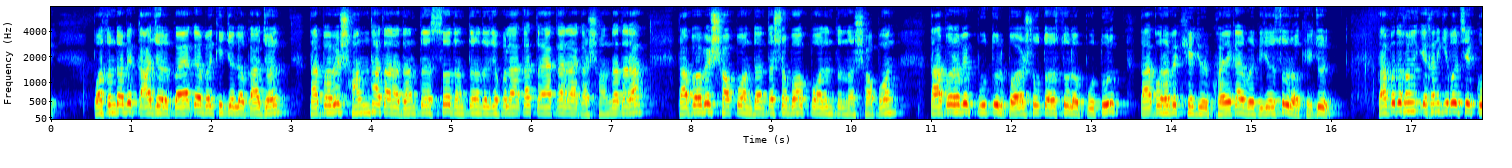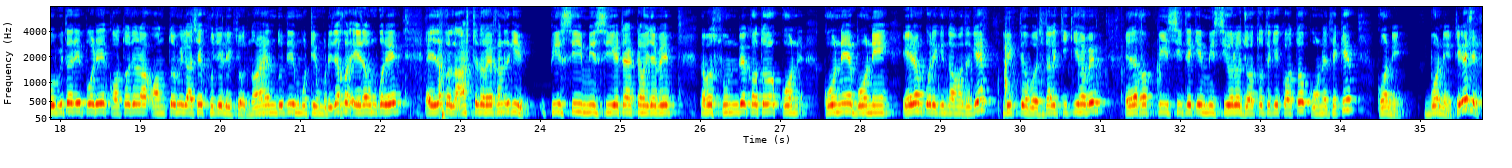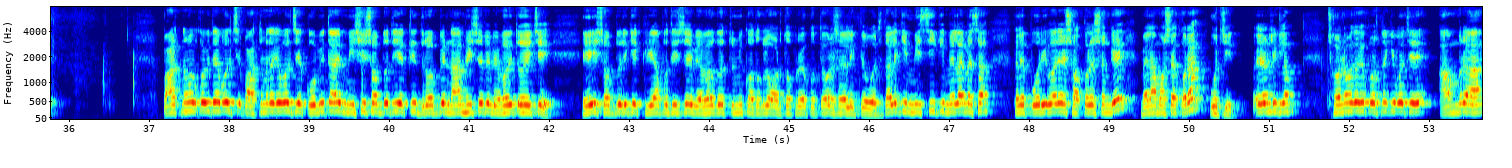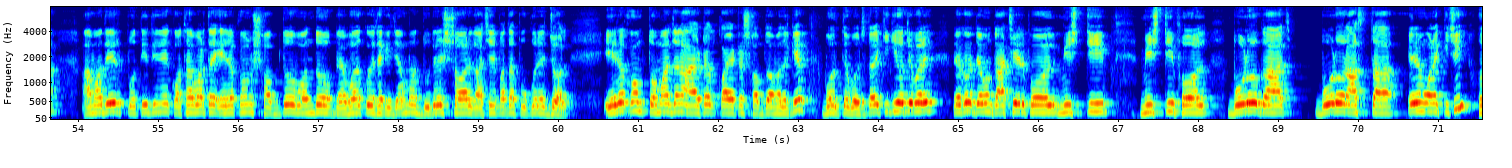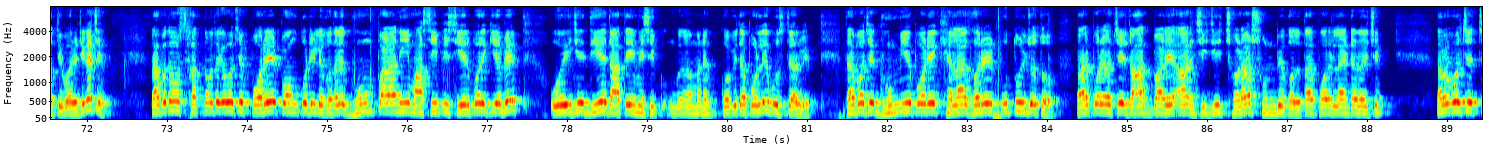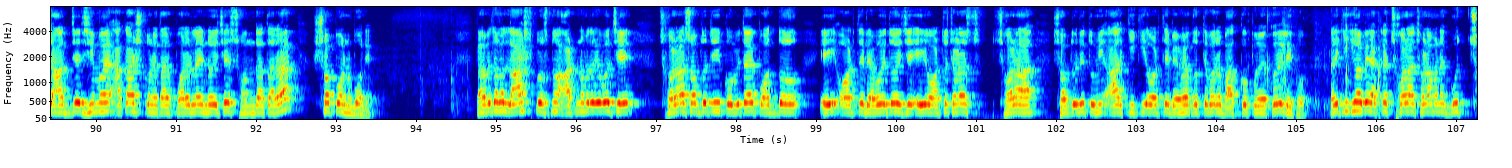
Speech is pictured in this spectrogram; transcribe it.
প্রথমটা হবে কাজল কয়াকার বা কি জল, কাজল। তারপর হবে সন্ধ্যা তারা, দন্তস্ব, দন্তন দজফলা আকার, তয়াকার আকার, সন্ধ্যা তারা। তারপর হবে স্বপন, দন্তস্ব পদন্ত স্বপন। তারপর হবে পুতুল, পরশু, তরসুল পুতুল। তারপর হবে খেজুর, ক্ষয়কার বলে খেজুর সুর ও খেজুর। তারপর দেখো এখানে কি বলছে, কবিতাটি পড়ে কত জোড়া অন্তমিল আছে খুঁজে লিখতো নয়ন, দুটি, মুটি মুটি। দেখো, এরকম করে, এই দেখো লাস্টে দেখো, এখানে কি পিসি, মিসি, এটা একটা হয়ে যাবে। তারপর শুনবে কত, কোন, কোনে, বনে, এরকম করে কিন্তু আমাদেরকে লিখতে বলছে। তাহলে কি কি হবে? এই দেখো, পিসি থেকে মিসি হলো যত থেকে কত, কোণে থেকে কোণে, বনে, ঠিক আছে? পাঁচ নম্বর কবিতায় বলছে পাঁচ নম্বর থেকে বলছে, কবিতায় মিশি শব্দটি একটি দ্রব্যের নাম হিসেবে ব্যবহৃত হয়েছে। এই শব্দটিকে ক্রিয়াপদ হিসেবে ব্যবহার করে তুমি কতগুলো অর্থ প্রয়োগ করতে পারো সেটা লিখতে বলছে। তাহলে কি মিশি কি মেলামেশা? তাহলে পরিবারের সকলের সঙ্গে মেলামেশা করা উচিত। এরকম লিখলাম। ছ নম্বর থেকে প্রশ্ন কি বলছে? আমরা আমাদের প্রতিদিনের কথাবার্তা এরকম শব্দবন্ধ ব্যবহার করে থাকি, যেমন দুধের স্বর, গাছের পাতা, পুকুরের জল। এরকম তোমার জানা আরেকটা কয়েকটা শব্দ আমাদেরকে বলতে বলছে। তাহলে কী কী হতে পারে? দেখো, যেমন গাছের ফল, মিষ্টি মিষ্টি ফল, বড় গাছ বড় রাস্তা, এরকম অনেক কিছুই হতে পারে, ঠিক আছে? তারপর দেখো সাত নম্বর থেকে বলছে, পরের পঙ্কটি লেখো। তাহলে ঘুম পাড়ানি, মাসি পিসি, এরপরে কী হবে? ওই যে দিয়ে দাঁতে মিশি মানে কবিতা পড়লেই বুঝতে পারবে। তারপর হচ্ছে, ঘুমিয়ে পড়ে খেলা ঘরের পুতুল যত, তারপরে হচ্ছে রাত বাড়ে আর ঝিঝির ছড়া শুনবে কত। তারপরের লাইনটা রয়েছে। তারপর বলছে, চাঁদ যে ঝিমায় আকাশ কোণে। তার পরের লাইন রয়েছে, সন্ধ্যা তারা স্বপন বনে। তারপর দেখো লাস্ট প্রশ্ন, আট নম্বর থেকে বলছে ছড়া শব্দটি কবিতায় পদ্ম এই অর্থে ব্যবহৃত হয়েছে। এই অর্থ ছাড়া ছড়া শব্দটি তুমি আর কি কি অর্থে ব্যবহার করতে পারো বাক্য প্রয়োগ করে লেখো। তাহলে কী কী হবে? একটা ছড়া ছড়া মানে গুচ্ছ।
